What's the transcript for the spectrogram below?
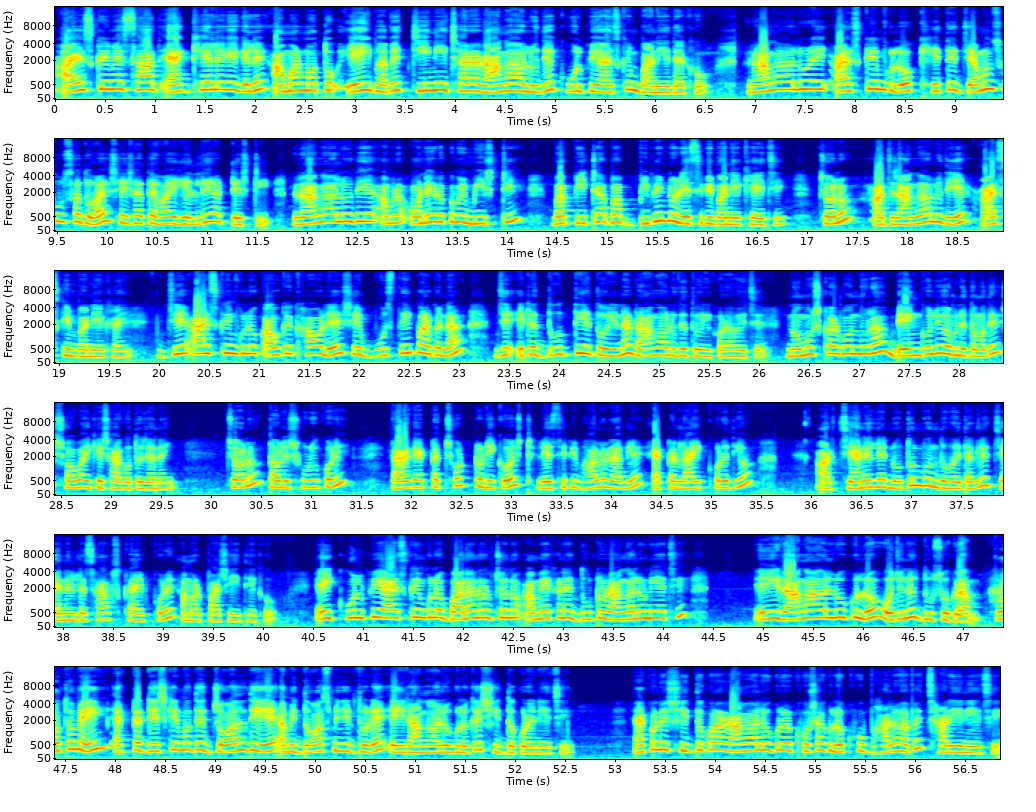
আইসক্রিমের স্বাদ একঘেয়ে লেগে গেলে আমার মতো এইভাবে চিনি ছাড়া রাঙা আলু দিয়ে কুলফি আইসক্রিম বানিয়ে দেখো। রাঙা আলুর এই আইসক্রিমগুলো খেতে যেমন সুস্বাদু হয়, সেই সাথে হয় হেলদি আর টেস্টি। রাঙা আলু দিয়ে আমরা অনেক রকমের মিষ্টি বা পিঠা বা বিভিন্ন রেসিপি বানিয়ে খেয়েছি। চলো আজ রাঙা আলু দিয়ে আইসক্রিম বানিয়ে খাই। যে আইসক্রিমগুলো কাউকে খাওয়ালে সে বুঝতেই পারবে না যে এটা দুধ দিয়ে তৈরি না, রাঙা আলুতে তৈরি করা হয়েছে। নমস্কার বন্ধুরা, বেঙ্গলি অভিনে তোমাদের সবাইকে স্বাগত জানাই। চলো তাহলে শুরু করি। তার আগে একটা ছোট্ট রিকোয়েস্ট রেসিপি ভালো লাগলে একটা লাইক করে দিও। আর চ্যানেলে নতুন বন্ধু হয়ে থাকলে চ্যানেলটা সাবস্ক্রাইব করে আমার পাশেই থেকো। এই কুলফি আইসক্রিমগুলো বানানোর জন্য আমি এখানে দুটো রাঙালু নিয়েছি। এই রাঙা আলুগুলো ওজনে দুশো গ্রাম। প্রথমেই একটা ডেস্কির মধ্যে জল দিয়ে আমি দশ মিনিট ধরে এই রাঙা আলুগুলোকে সিদ্ধ করে নিয়েছি। এখন এই সিদ্ধ করা রাঙা আলুগুলোর খোসাগুলো খুব ভালোভাবে ছাড়িয়ে নিয়েছি।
